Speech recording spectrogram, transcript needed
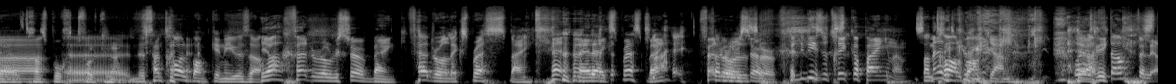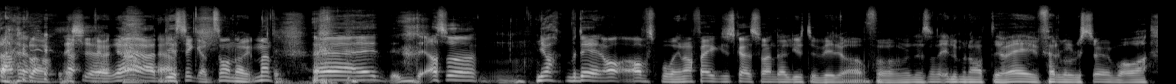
er transportfolkene. sentralbanken i USA. Ja, Federal Reserve Bank. Federal Express Bank. Nei, det Express Bank? Nei, Federal Federal Reserve. Det er de som trykker pengene. Sentralbanken. Ja, stempel, ja. Stempler. Ikke, ja, de er sikkert sånn òg. Men eh, altså Ja, det er en avsporing. For Jeg husker jeg så en del YouTube-videoer for det sånn Illuminati og hey, Federal Reserve og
